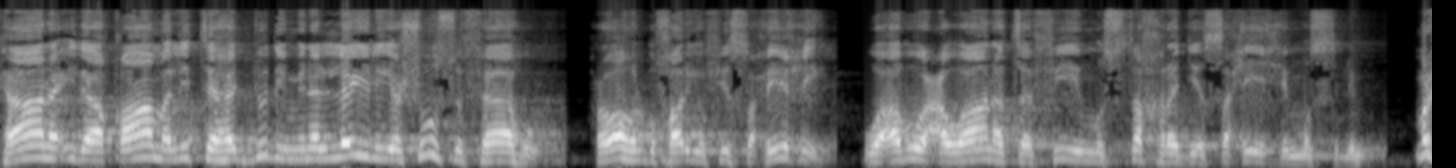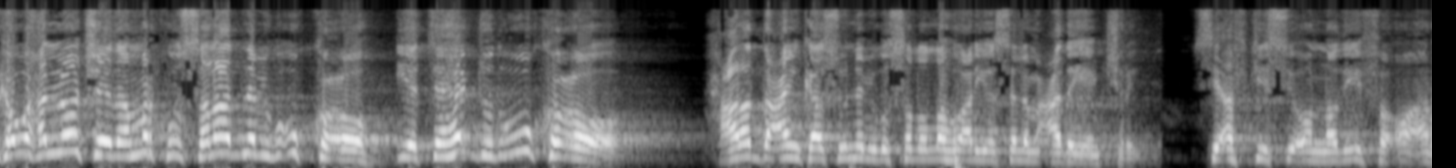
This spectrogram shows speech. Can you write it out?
Kaana idaa qaama litahajudi min alleyli yashuusu faahu. Rawaahu albukhaariyu fii saxiixih wa abuu cawaanata fii mustakhraji saxiixi muslim. Marka waxaa loo jeedaa markuu salaad nebigu u kaco iyo tahajud uu kaco xaaladda caynkaasuu nebigu sala allahu alayh wasallam cadayan jiray. Si afkiisii oo nadiifa oo aan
